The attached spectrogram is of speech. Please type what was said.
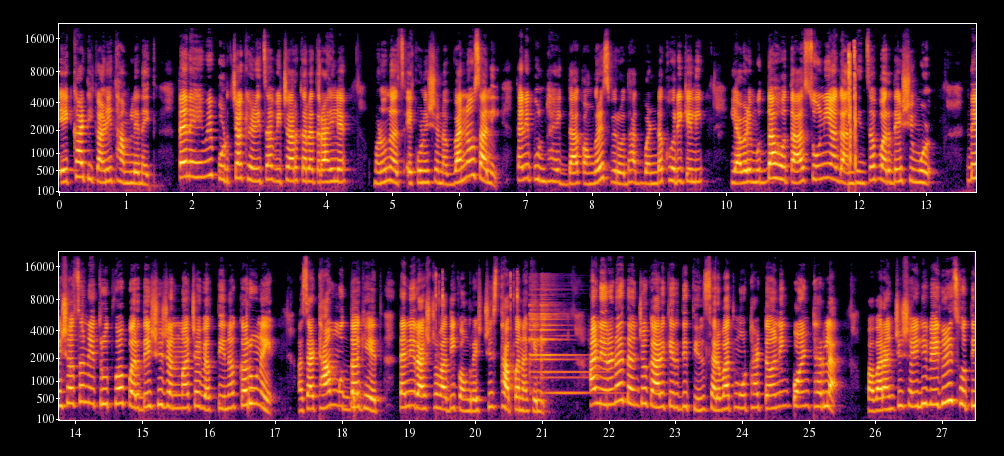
एका ठिकाणी थांबले नाहीत. ते नेहमी पुढच्या खेळीचा विचार करत राहिले. म्हणूनच एकोणीसशे नव्याण्णव साली त्यांनी पुन्हा एकदा काँग्रेस विरोधात बंडखोरी केली. यावेळी मुद्दा होता सोनिया गांधींचं परदेशी मूळ. देशाचं नेतृत्व परदेशी जन्माच्या व्यक्तीनं करू नये असा ठाम मुद्दा घेत त्यांनी राष्ट्रवादी काँग्रेसची स्थापना केली. हा निर्णय त्यांच्या कारकिर्दीतील सर्वात मोठा टर्निंग पॉइंट ठरला. पवारांची शैली वेगळीच होती.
